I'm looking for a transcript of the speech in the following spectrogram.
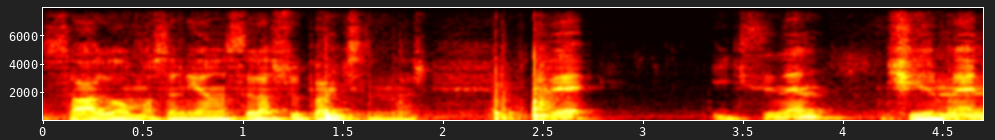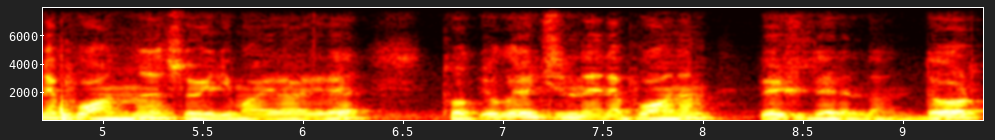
Sade olmasının yanı sıra süper çizimler. Ve ikisinin çizimlerine puanını söyleyeyim ayrı ayrı. Tokyo Ghoul'ün çizimlerine puanım 5 üzerinden 4.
